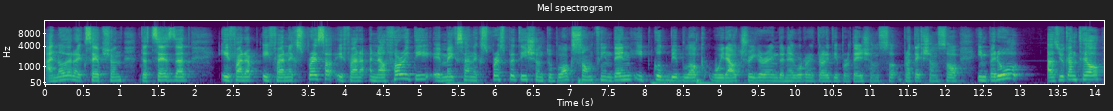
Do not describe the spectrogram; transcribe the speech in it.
another exception that says that if an if an express if an, an authority uh, makes an express petition to block something then it could be blocked without triggering the network neutrality protection so protection so in peru as you can tell,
